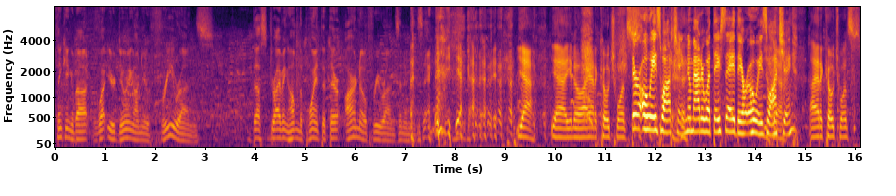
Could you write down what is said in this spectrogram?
thinking about what you're doing on your free runs, thus driving home the point that there are no free runs in an exam. yeah, yeah, yeah. You know, I had a coach once. They're always watching. No matter what they say, they are always Yeah. watching. I had a coach once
